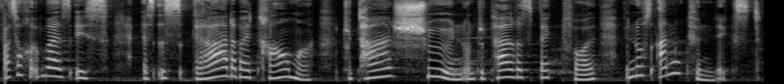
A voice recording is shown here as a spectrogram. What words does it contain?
was auch immer es ist, es ist gerade bei Trauma total schön und total respektvoll, wenn du es ankündigst.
